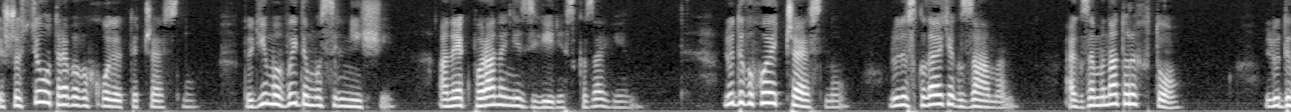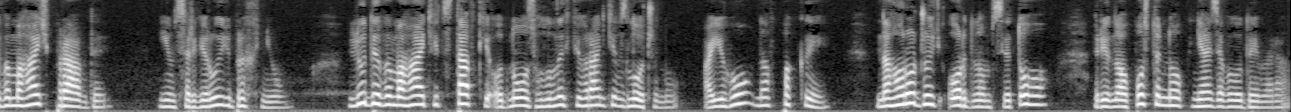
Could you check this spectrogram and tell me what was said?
і що з цього треба виходити чесно. Тоді ми вийдемо сильніші, а не як поранені звірі, сказав він. Люди виходять чесно, люди складають екзамен. А екзаменатори хто? Люди вимагають правди, їм сервірують брехню. Люди вимагають відставки одного з головних фігурантів злочину, а його, навпаки, нагороджують орденом святого рівноапостольного князя Володимира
